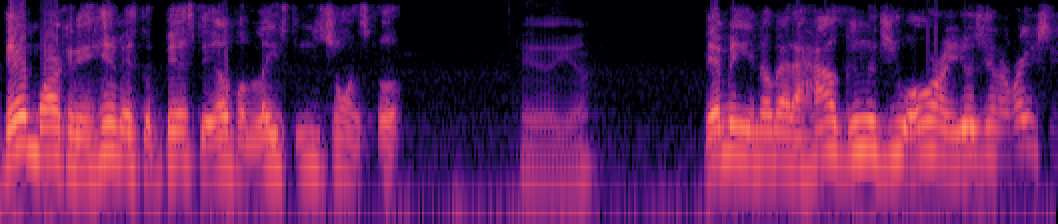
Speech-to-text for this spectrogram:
They're marketing him as the best to ever lace these joints up. Hell yeah. That means no matter how good you are in your generation,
